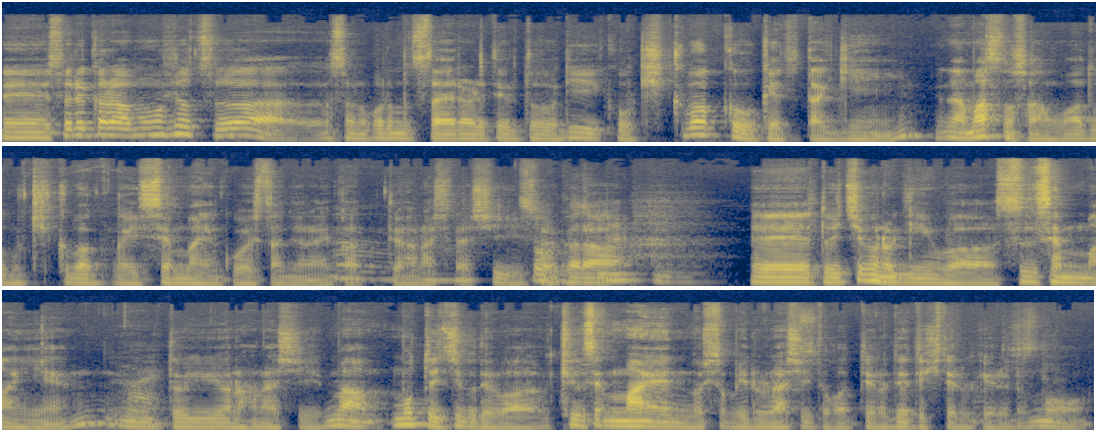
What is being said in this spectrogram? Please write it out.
えーそれからもう一つはそのこれも伝えられている通りこうキックバックを受けてた議員。な松野さんはどうもキックバックが1,000万円超えてたんじゃないかっていう話だし、それから、ね。えー、と一部の議員は数千万円、うんはい。というような話、まあ、もっと一部では9,000万円の人もいるらしいとかっていうのが出てきてるけれども、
